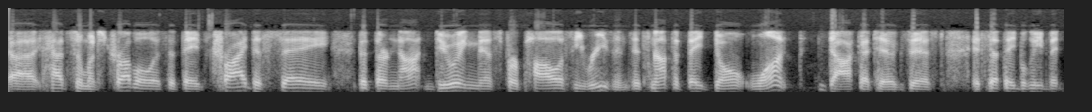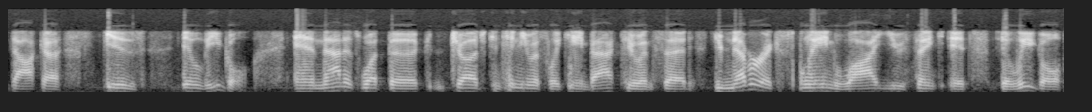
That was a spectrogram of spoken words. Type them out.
uh, had so much trouble is that they've tried to say that they're not doing this for policy reasons. It's not that they don't want DACA to exist. It's that they believe that DACA is illegal. And that is what the judge continuously came back to and said, you never explained why you think it's illegal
